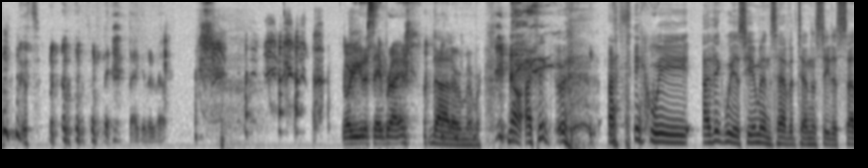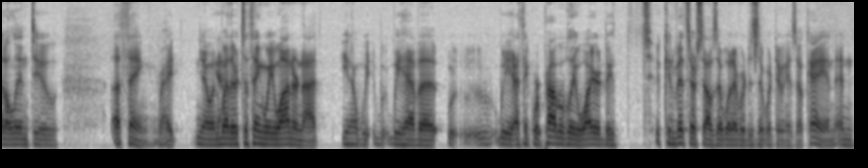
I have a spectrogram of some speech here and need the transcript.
it's- Backing it up. What are you gonna say, Brian? No, I don't remember. No, I think I think we I think we as humans have a tendency to settle into a thing, right? You know, and Yeah. whether it's a thing we want or not, you know, we we have a we I think we're probably wired to to convince ourselves that whatever it is that we're doing is okay, and and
